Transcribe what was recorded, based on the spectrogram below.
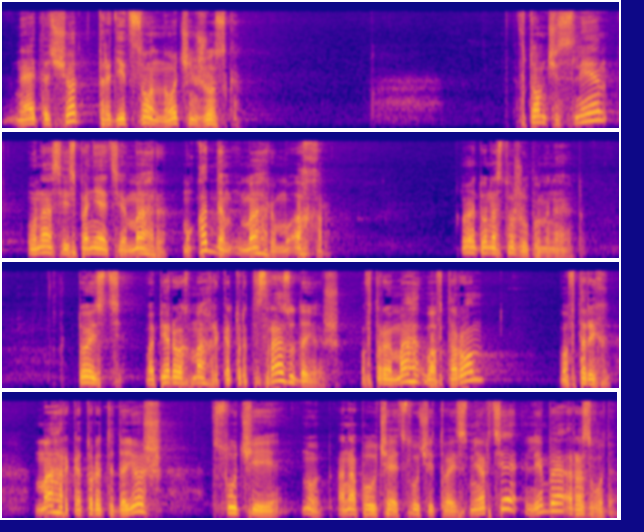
На этот счет традиционно, очень жестко. В том числе у нас есть понятие махр мукаддам и махр муахар. Ну, это у нас тоже упоминают. То есть, во-первых, махр, который ты сразу даешь, во, второй, во втором, во-вторых, махр, который ты даешь в случае, ну, она получает в случае твоей смерти, либо развода.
